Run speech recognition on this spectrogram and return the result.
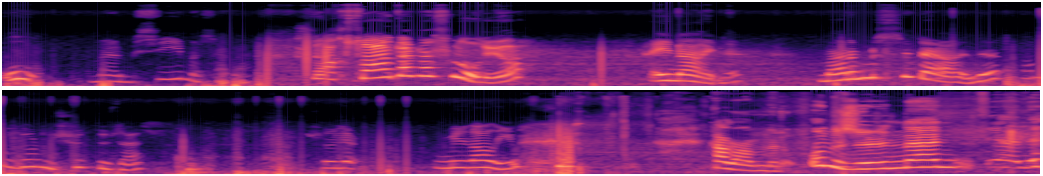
Oo, mermisi iyi mesela. Şu aksuarda nasıl oluyor? Aynı aynı. Mermisi de aynı. Ama görünüşü güzel. Şöyle bir alayım. Tamamdır. 10 üzerinden yani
